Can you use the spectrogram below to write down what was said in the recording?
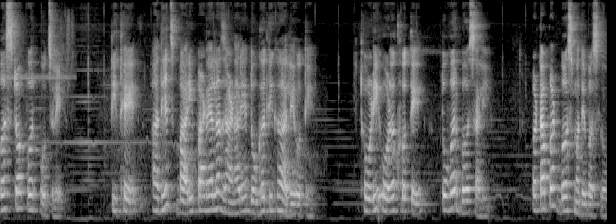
बस स्टॉपवर पोचले तिथे आधीच बारीपाड्याला जाणारे दोघं तिघं आले होते. थोडी ओळख होते तोवर बस आली. पटापट बसमध्ये बसलो.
